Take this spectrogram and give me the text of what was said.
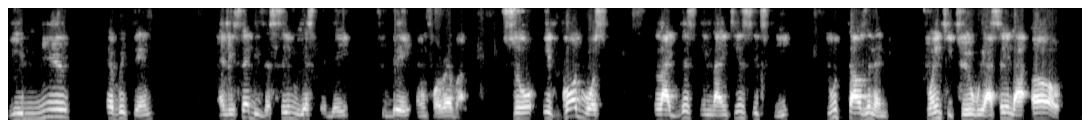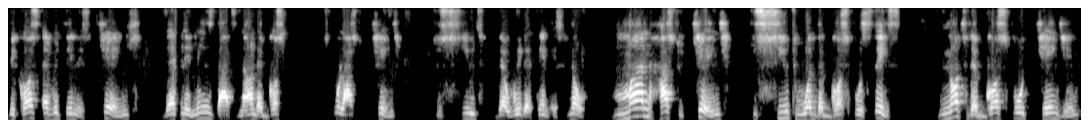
he knew everything. And he said it's the same yesterday, today, and forever. So if God was like this in 1960, 2022, we are saying that, oh, because everything is changed, then it means that now the gospel has to change to suit the way the thing is. No, man has to change to suit what the gospel says, not the gospel changing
